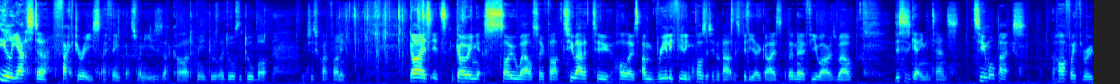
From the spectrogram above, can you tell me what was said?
Yliaster Factories, I think that's when he uses that card, when he duels the Duelbot, which is quite funny. Guys, it's going so well so far. Two out of two hollows. I'm really feeling positive about this video, guys. I don't know if you are as well. This is getting intense. Two more packs. Halfway through.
